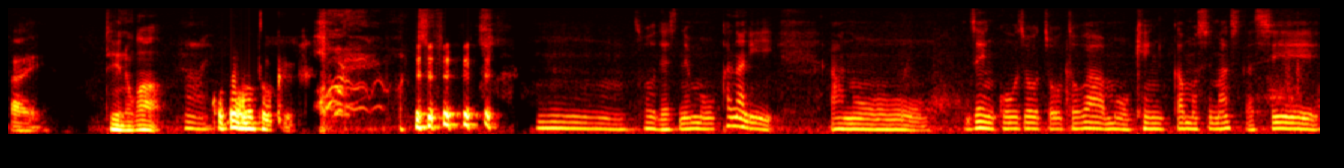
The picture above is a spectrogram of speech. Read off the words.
あはい。ていうのがはいことごとく。うんそうですねもうかなりあの前工場長とはもう喧嘩もしましたし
